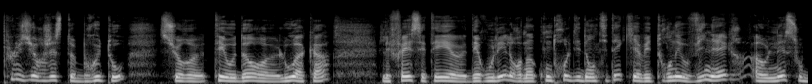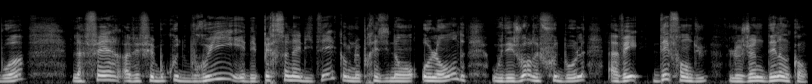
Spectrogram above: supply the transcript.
plusieurs gestes brutaux sur euh, Théodore euh, Louaka. Les faits s'étaient euh, déroulés lors d'un contrôle d'identité qui avait tourné au vinaigre à Aulnay-sous-Bois. L'affaire avait fait beaucoup de bruit et des personnalités comme le président Hollande ou des joueurs de football avaient défendu le jeune délinquant.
